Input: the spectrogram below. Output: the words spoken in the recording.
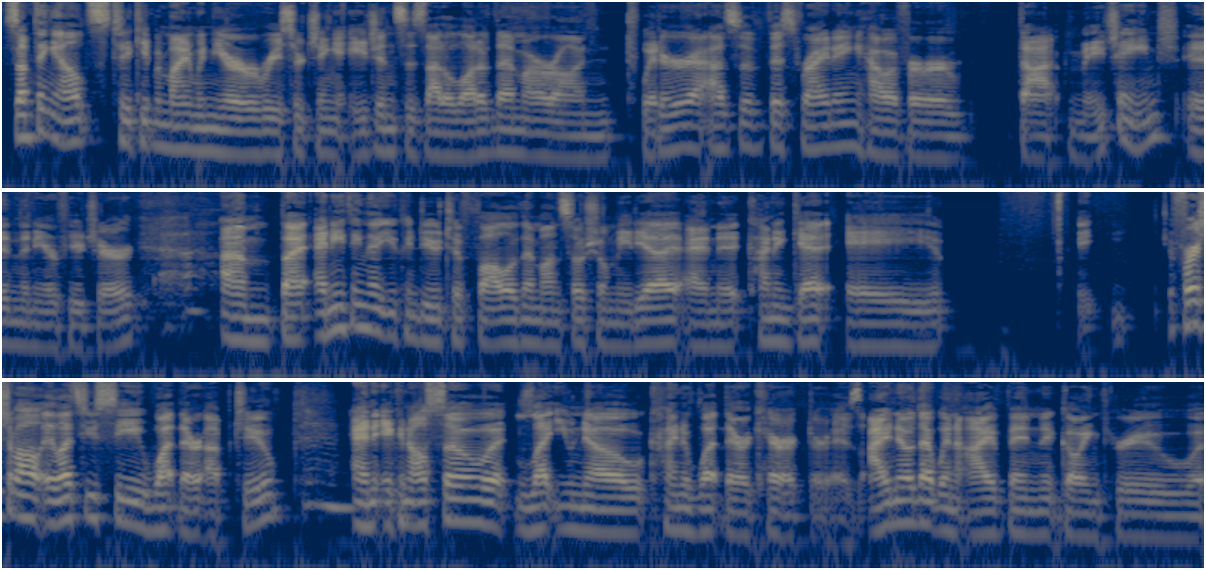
Something else to keep in mind when you're researching agents is that a lot of them are on Twitter as of this writing. However, that may change in the near future. yeah. Um, but anything that you can do to follow them on social media and it kind of get a. First of all, it lets you see what they're up to, Mhm. and it can also let you know kind of what their character is. I know that when I've been going through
